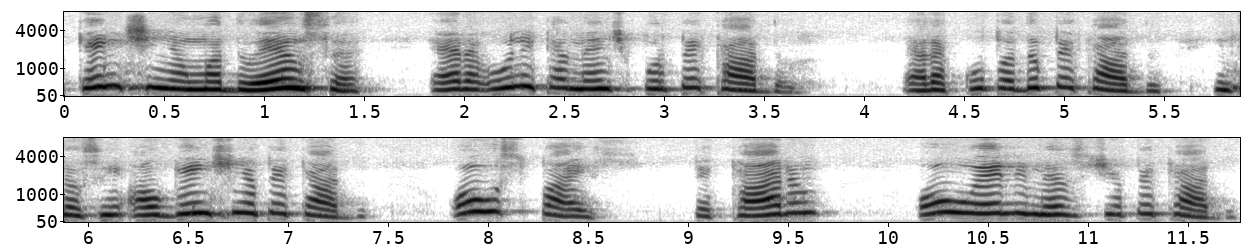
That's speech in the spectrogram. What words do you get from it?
quem tinha uma doença era unicamente por pecado, era culpa do pecado. Então, assim, alguém tinha pecado. Ou os pais pecaram, ou ele mesmo tinha pecado.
